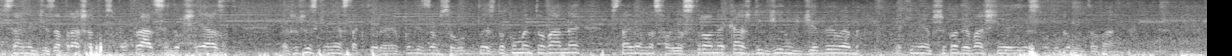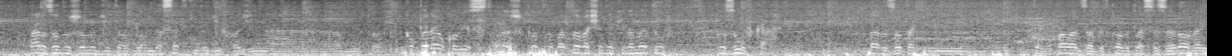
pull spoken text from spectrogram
pisany, gdzie zaprasza do współpracy, do przyjazdu. Także wszystkie miasta, które powiedzą są, to jest dokumentowane, wstawiam na swoją stronę. Każdy dzień, gdzie byłem, jakie miałem przygodę, właśnie jest udokumentowany. Bardzo dużo ludzi to ogląda, setki ludzi wchodzi na mój profil. Koperełką jest od Lubartowa 7 km Kozłówka. Bardzo taki tego pałac zabytkowy klasy zerowej,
